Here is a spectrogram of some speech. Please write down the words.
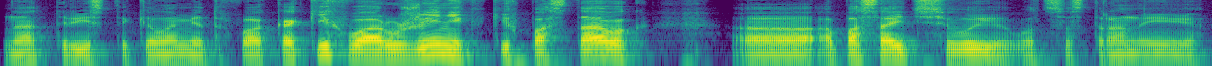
на 300 километров. А каких вооружений, каких поставок э, опасаетесь вы вот со стороны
